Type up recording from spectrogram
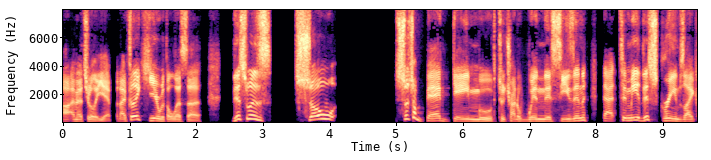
uh, and that's really it. But I feel like here with Alyssa, this was so such a bad game move to try to win this season that to me this screams like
